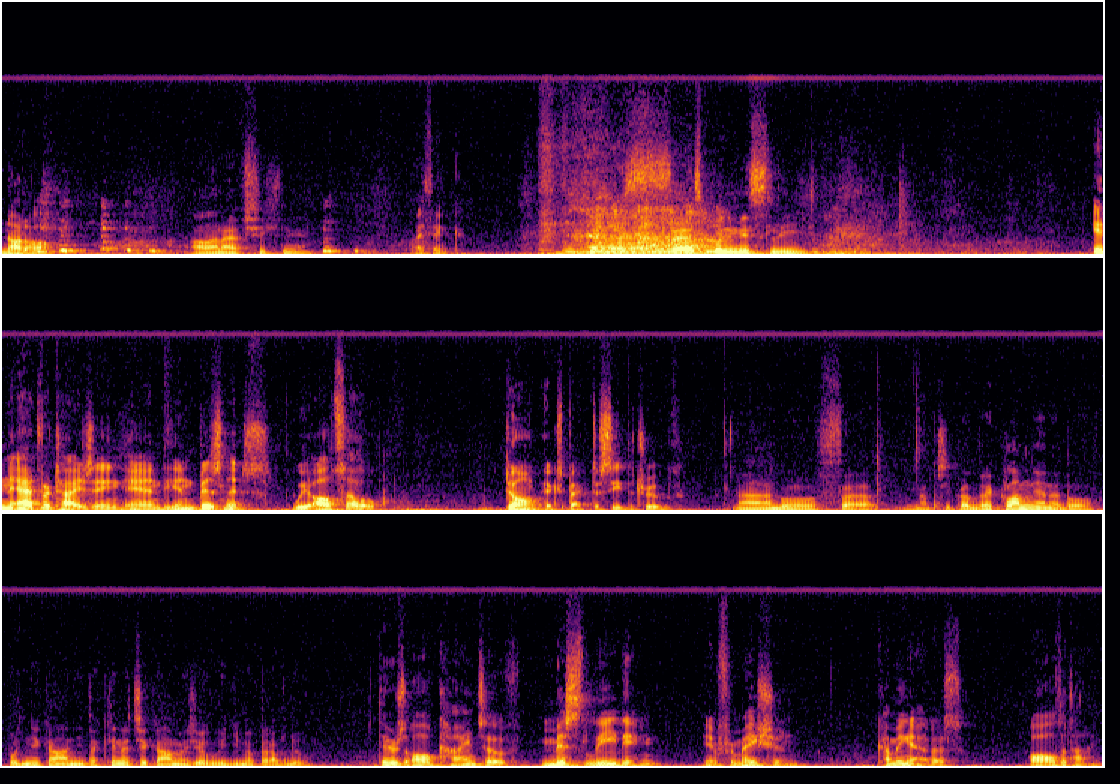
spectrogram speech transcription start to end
Not all, Ale ne všichni. I think. Se aspoň myslí. In advertising and in business, we also don't expect to see the truth. A nebo v, eh, například v reklamě nebo v podnikání taky nečekáme, že uvidíme pravdu. There's all kinds of misleading information coming at us all the time.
